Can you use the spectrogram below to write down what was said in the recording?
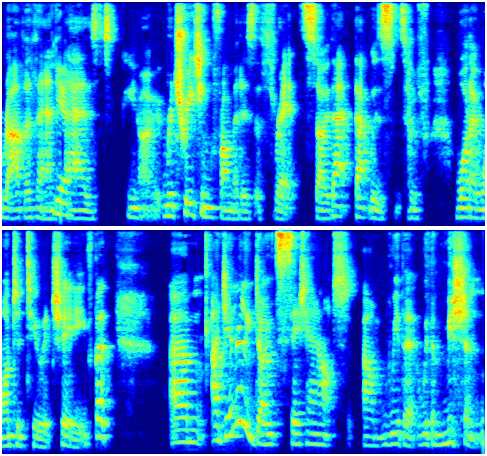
rather than yeah. as you know retreating from it as a threat. So that that was sort of what I wanted to achieve. But um, I generally don't set out um, with a with a mission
